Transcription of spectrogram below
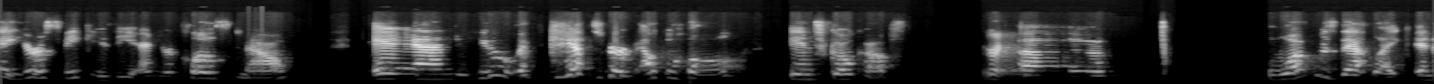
"Hey, you're a speakeasy and you're closed now, and you can't serve alcohol in to-go cups," right? Uh, what was that like, and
